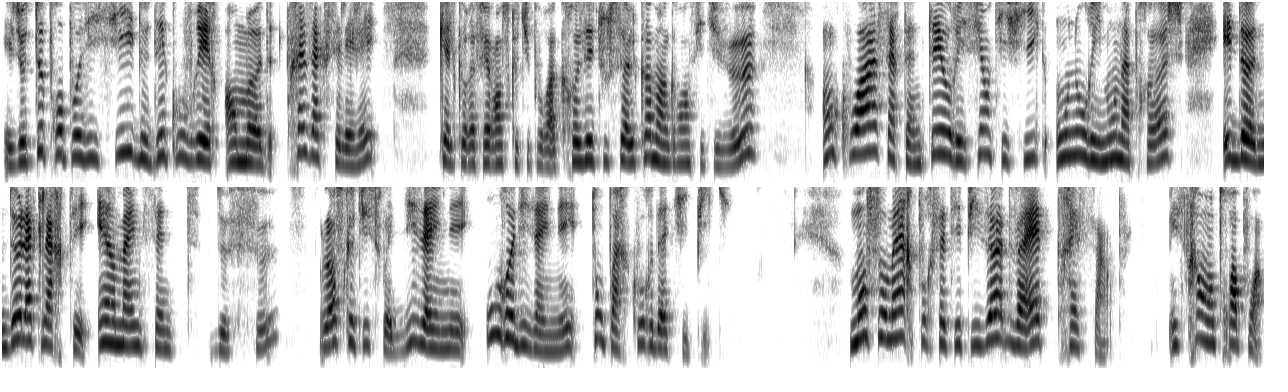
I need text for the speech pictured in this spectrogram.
Et je te propose ici de découvrir en mode très accéléré quelques références que tu pourras creuser tout seul comme un grand si tu veux, en quoi certaines théories scientifiques ont nourri mon approche et donnent de la clarté et un mindset de feu lorsque tu souhaites designer ou redesigner ton parcours d'atypique? Mon sommaire pour cet épisode va être très simple. Il sera en trois points.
